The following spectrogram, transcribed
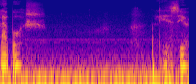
La bouche, les yeux.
